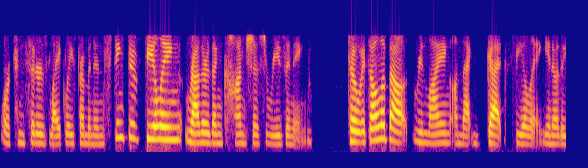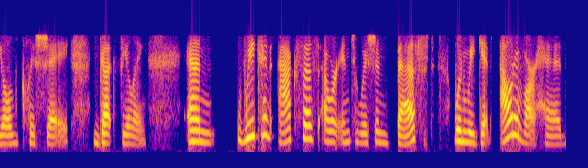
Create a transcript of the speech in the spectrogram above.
or considers likely from an instinctive feeling rather than conscious reasoning. So it's all about relying on that gut feeling, you know, the old cliche, gut feeling. And we can access our intuition best when we get out of our heads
